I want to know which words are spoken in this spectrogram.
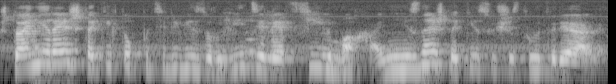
что они раньше таких только по телевизору видели в фильмах. Они не знают, что такие существуют в реале.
